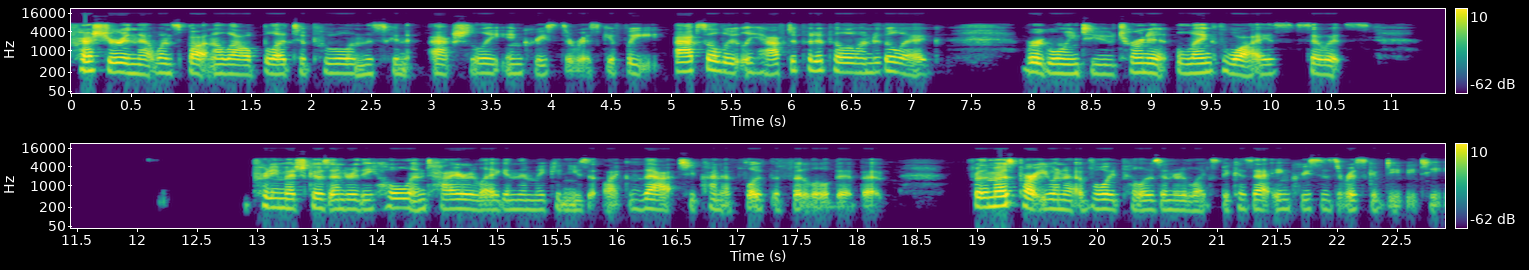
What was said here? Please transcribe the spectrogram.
pressure in that one spot and allow blood to pool and this can actually increase the risk. If we absolutely have to put a pillow under the leg, we're going to turn it lengthwise so it's pretty much goes under the whole entire leg and then we can use it like that to kind of float the foot a little bit but for the most part you want to avoid pillows under the legs because that increases the risk of DVT.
